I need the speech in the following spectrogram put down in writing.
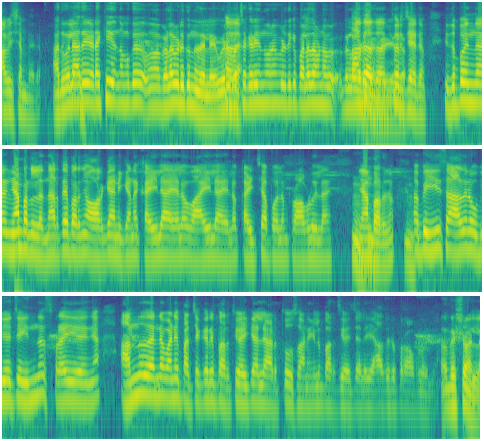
ആവശ്യം വരും. അതുപോലെ അത് ഇടയ്ക്ക് നമുക്ക് വിളവെടുക്കുന്നതല്ലേ? ഒരു പച്ചക്കറി എന്ന് പറയുമ്പോഴത്തേക്ക് പലതവണ അതെ അതെ തീർച്ചയായിട്ടും. ഇതിപ്പോ ഇന്ന് ഞാൻ പറഞ്ഞല്ലോ നേരത്തെ പറഞ്ഞു ഓർഗാനിക് ആണ്. കയ്യിലായാലോ വായിലായാലോ കഴിച്ചാൽ പോലും പ്രോബ്ലം ഇല്ല ഞാൻ പറഞ്ഞു. അപ്പൊ ഈ സാധനം ഉപയോഗിച്ച് ഇന്ന് സ്പ്രേ ചെയ്ത് കഴിഞ്ഞാൽ അന്ന് തന്നെ വേണമെങ്കിൽ പച്ചക്കറി പറിച്ചു കഴിക്കാം അല്ലെങ്കിൽ അടുത്ത ദിവസമാണെങ്കിലും പറിച്ചു കഴിച്ചാൽ യാതൊരു പ്രോബ്ലം ഇല്ല. വിഷമല്ല.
